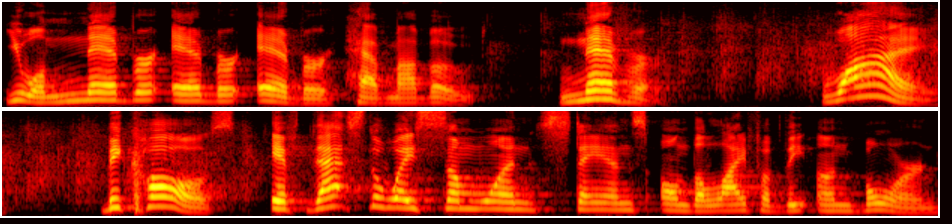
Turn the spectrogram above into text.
you will never, ever, ever have my vote. Never. Why? Because if that's the way someone stands on the life of the unborn,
